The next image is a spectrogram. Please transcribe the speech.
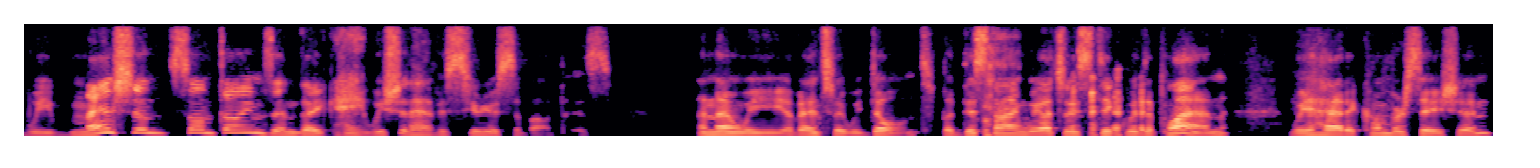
we mentioned sometimes, and like, hey, we should have a serious about this, and then we eventually we don't. But this time we actually stick with the plan. We had a conversation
